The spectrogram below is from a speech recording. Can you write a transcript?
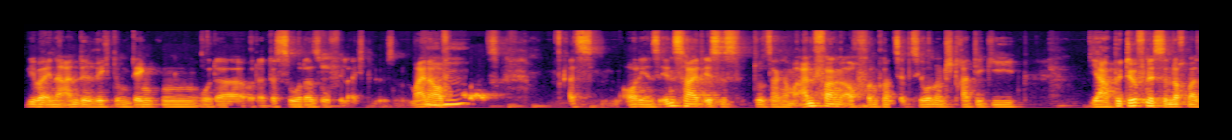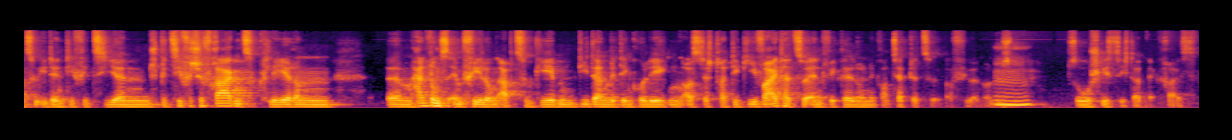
lieber in eine andere Richtung denken oder, oder das so oder so vielleicht lösen. Meine mhm. Aufgabe als, als Audience Insight ist es sozusagen am Anfang auch von Konzeption und Strategie, ja, Bedürfnisse nochmal zu identifizieren, spezifische Fragen zu klären, ähm, Handlungsempfehlungen abzugeben, die dann mit den Kollegen aus der Strategie weiterzuentwickeln und in Konzepte zu überführen. Und mhm. so schließt sich dann der Kreis.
